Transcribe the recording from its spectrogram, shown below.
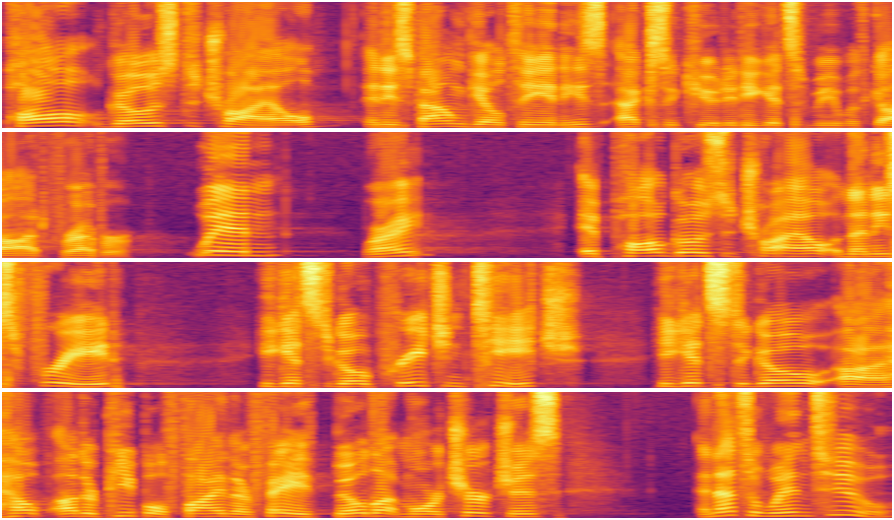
Paul goes to trial and he's found guilty and he's executed. He gets to be with God forever. Win, right? If Paul goes to trial and then he's freed, he gets to go preach and teach. He gets to go uh, help other people find their faith, build up more churches, and that's a win too.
